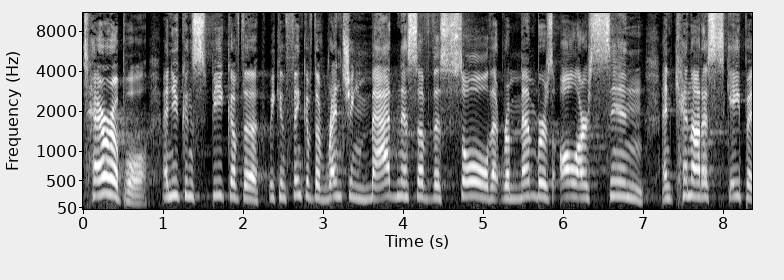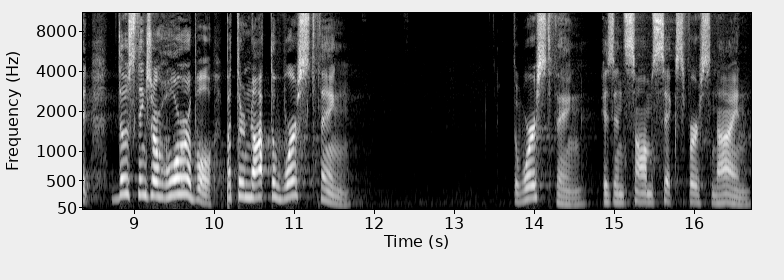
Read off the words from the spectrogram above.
terrible. And you can speak of the, we can think of the wrenching madness of the soul that remembers all our sin and cannot escape it. Those things are horrible, but they're not the worst thing. The worst thing is in Psalm 6, verse 9.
